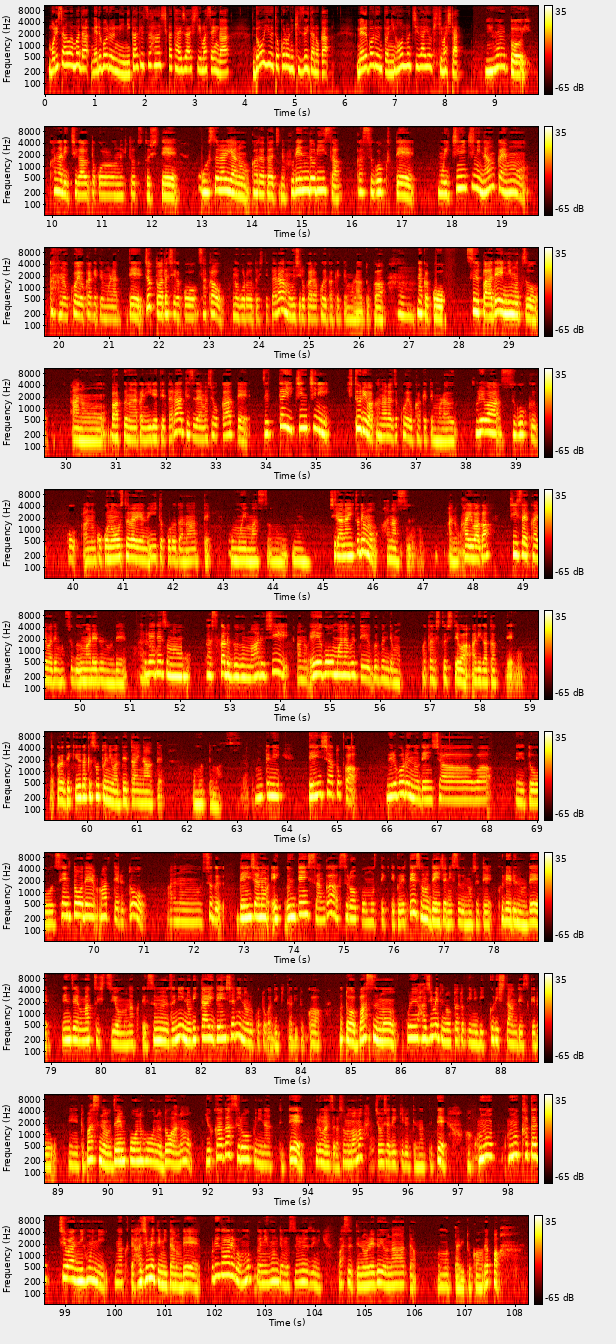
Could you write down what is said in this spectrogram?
森さんはまだメルボルンに2ヶ月半しか滞在していませんが、どういうところに気づいたのか、メルボルンと日本の違いを聞きました。日本とかなり違うところの一つとして、オーストラリアの方たちのフレンドリーさがすごくて、もう一日に何回も、あの、声をかけてもらって、ちょっと私がこう、坂を登ろうとしてたら、もう後ろから声かけてもらうとか、うん。なんかこう、スーパーで荷物を、あのー、バッグの中に入れてたら手伝いましょうかって、絶対一日に一人は必ず声をかけてもらう。それはすごく、こう、あの、ここのオーストラリアのいいところだなって思います。その、うん。知らない人でも話す、あの、会話が、小さい会話でもすぐ生まれるので、それでその、助かる部分もあるし、あの、英語を学ぶっていう部分でも、私としてはありがたくて、だからできるだけ外には出たいなって思ってます。本当に、電車とか、メルボルンの電車は、えっ、と、先頭で待ってると、あのーすぐ、電車の運転手さんがスロープを持ってきてくれて、その電車にすぐ乗せてくれるので、全然待つ必要もなくて、スムーズに乗りたい電車に乗ることができたりとか、あとはバスも、これ初めて乗った時にびっくりしたんですけど、えっ、と、バスの前方の方のドアの床がスロープになってて、車椅子がそのまま乗車できるってなってて、あ、この、この形は日本になくて初めて見たので、これがあればもっと日本でもスムーズにバスって乗れるよなって思ったりとか、やっぱ、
